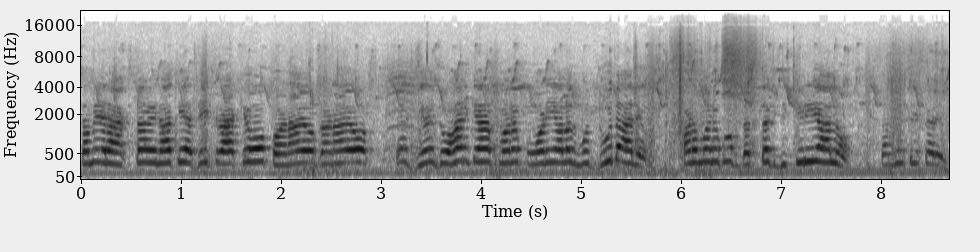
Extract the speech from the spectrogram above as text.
તમે રાખતા હોય નાથી અધિક રાખ્યો ભણાયો ગણાયો. એ જે જોહાન કે મને પોણી હાલો હું દૂધ હાલ્યો પણ મને કોઈ દત્તક દીકરી હાલો તમે તે કર્યું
